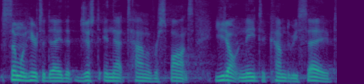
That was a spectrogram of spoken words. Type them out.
someone here today that just in that time of response, you don't need to come to be saved.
